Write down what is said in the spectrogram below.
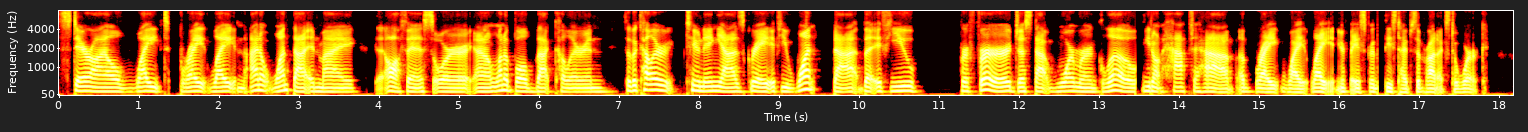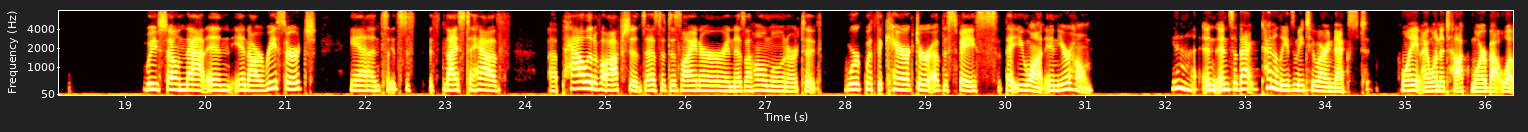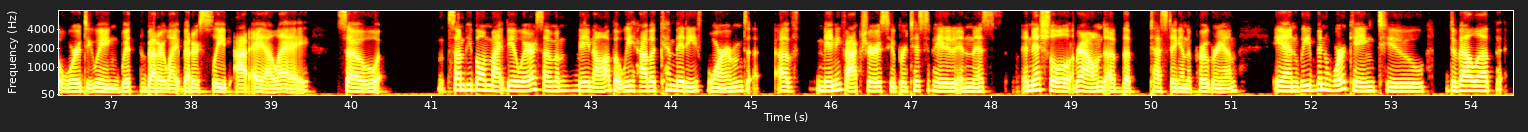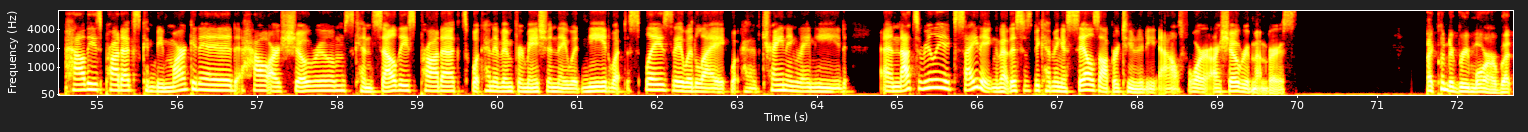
sterile, white, bright light. And I don't want that in my office, or I don't want a bulb that color. And so the color tuning, yeah, is great if you want that. But if you prefer just that warmer glow, you don't have to have a bright white light in your face for these types of products to work we've shown that in in our research and it's just it's nice to have a palette of options as a designer and as a homeowner to work with the character of the space that you want in your home. Yeah and and so that kind of leads me to our next point. I want to talk more about what we're doing with better light better sleep at ala so some people might be aware some may not but we have a committee formed of manufacturers who participated in this initial round of the testing and the program. And we've been working to develop how these products can be marketed, how our showrooms can sell these products, what kind of information they would need, what displays they would like, what kind of training they need. And that's really exciting that this is becoming a sales opportunity now for our showroom members. I couldn't agree more. But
